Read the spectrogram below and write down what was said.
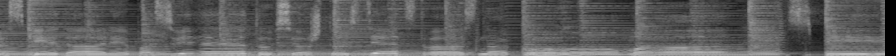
Раскидали по свету все, что с детства знакомо. Спи.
